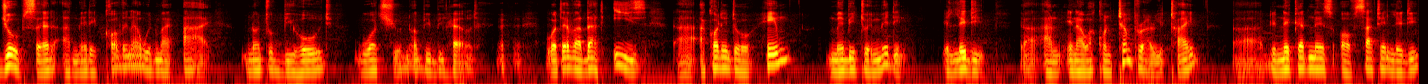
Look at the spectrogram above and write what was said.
Job said, I've made a covenant with my eye not to behold what should not be beheld. Whatever that is, uh, according to him, maybe to a maiden, a lady. Uh, and in our contemporary time, uh, the nakedness of certain lady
